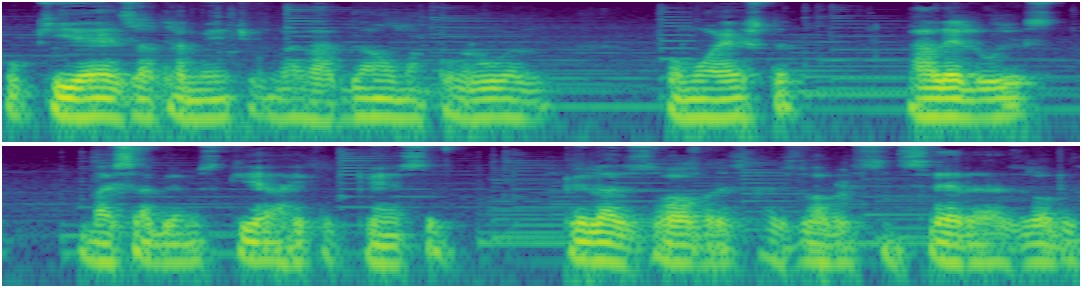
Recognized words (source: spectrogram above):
o que é exatamente um galardão, uma coroa como esta, aleluias, mas sabemos que a recompensa pelas obras, as obras sinceras, as obras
